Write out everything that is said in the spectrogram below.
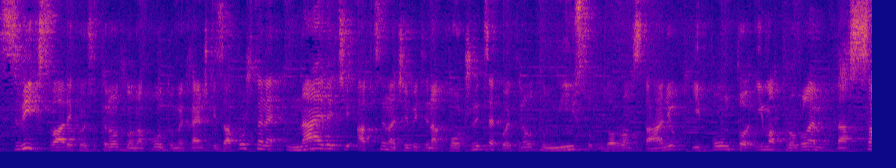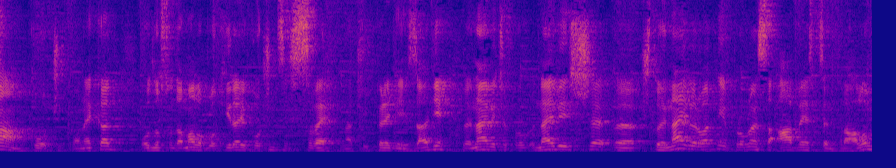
svih stvari koje su trenutno na puntu mehanički zapuštene. Najveći akcent će biti na kočnice koje trenutno nisu u dobrom stanju i punto ima problem da sam koči ponekad, odnosno da malo blokiraju kočnice sve, znači prednje i zadnje. To je najveće, najviše, e, što je najvjerojatniji problem sa ABS centralom.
